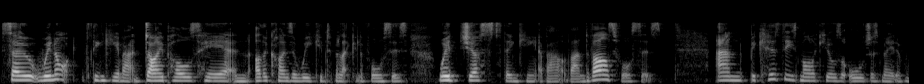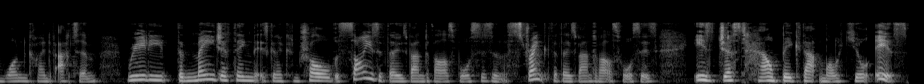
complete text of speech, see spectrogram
So we're not thinking about dipoles here and other kinds of weak intermolecular forces, we're just thinking about van der Waals forces. And because these molecules are all just made of one kind of atom, really the major thing that is going to control the size of those van der Waals forces and the strength of those van der Waals forces is just how big that molecule is.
